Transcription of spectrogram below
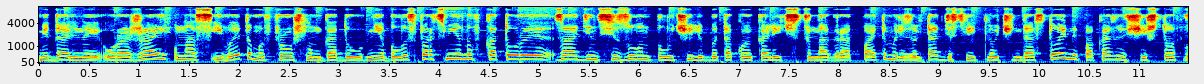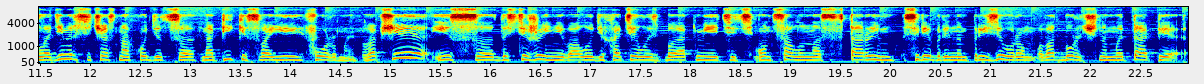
медальный урожай. У нас и в этом, и в прошлом году не было спортсменов, которые за один сезон получили бы такое количество наград. Поэтому результат действительно очень достойный, показывающий, что Владимир сейчас находится на пике своей формы. Вообще, из достижений Володи хотелось бы отметить, он стал у нас вторым серебряным призером в отборочном этапе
